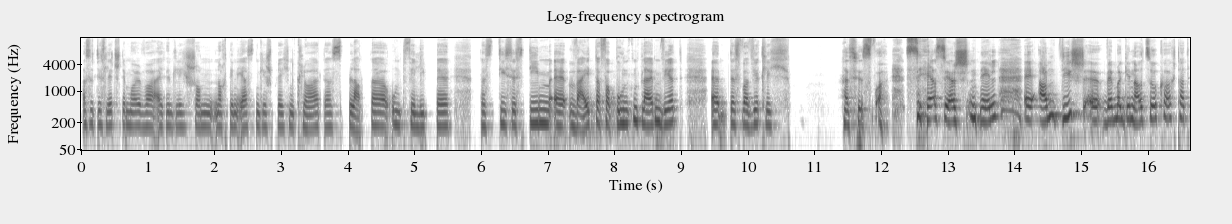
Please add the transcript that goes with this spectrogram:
Also das letzte Mal war eigentlich schon nach den ersten Gesprächen klar, dass Blatter und Felipe, dass dieses Team äh, weiter verbunden verbunden bleiben wird. Äh, das war wirklich also es war sehr, sehr schnell äh, am Tisch, äh, wenn man genau zugehört hat.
